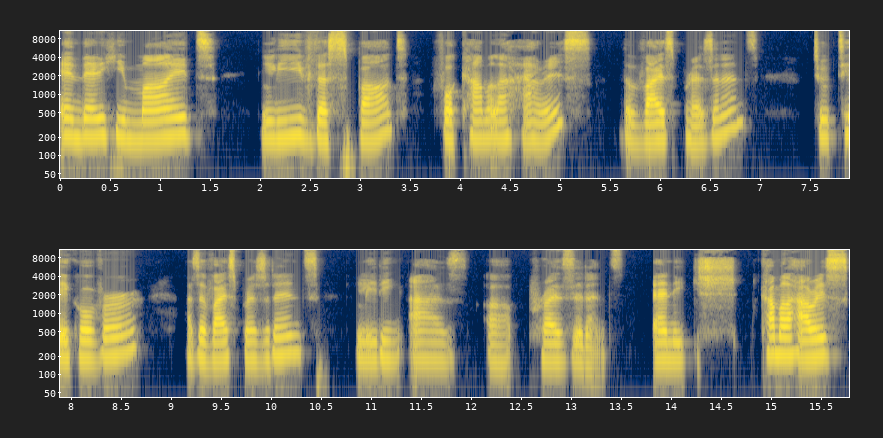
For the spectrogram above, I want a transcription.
and then he might leave the spot for Kamala Harris, the vice president, to take over as a vice president, leading as a president. And Kamala Harris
